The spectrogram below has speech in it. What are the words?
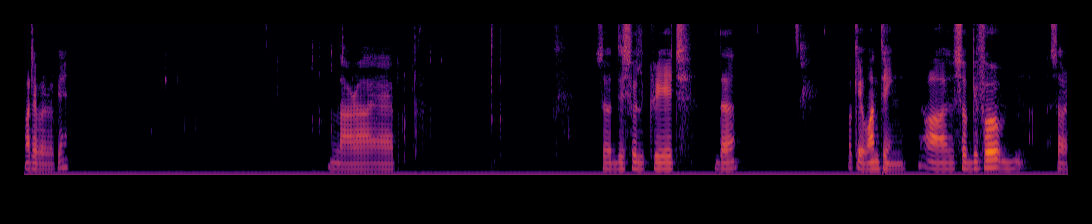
whatever okay? Lara app. So this will create the okay one thing. Uh, so before sorry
